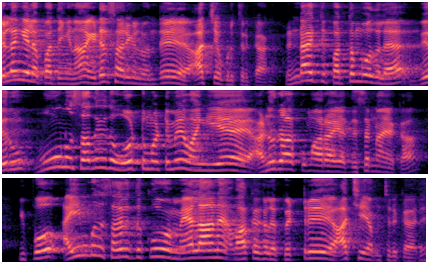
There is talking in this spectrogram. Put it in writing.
இலங்கையில் பார்த்தீங்கன்னா இடதுசாரிகள் வந்து ஆட்சியை பிடிச்சிருக்காங்க. ரெண்டாயிரத்தி பத்தொம்போதில் வெறும் மூணு சதவீத ஓட்டு மட்டுமே வாங்கிய அனுராக் குமாராய திசநாயக்கா இப்போ ஐம்பது சதவீதத்துக்கும் மேலான வாக்குகளை பெற்று ஆட்சியை அமைச்சிருக்காரு.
